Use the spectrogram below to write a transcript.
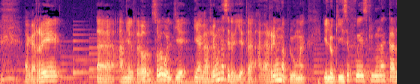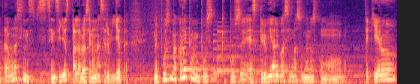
agarré ah, a mi alrededor, solo volteé y agarré una servilleta, agarré una pluma y lo que hice fue escribir una carta, unas sencillas palabras en una servilleta. Me puse, me acuerdo que me puse, escribí algo así más o menos como, te quiero,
